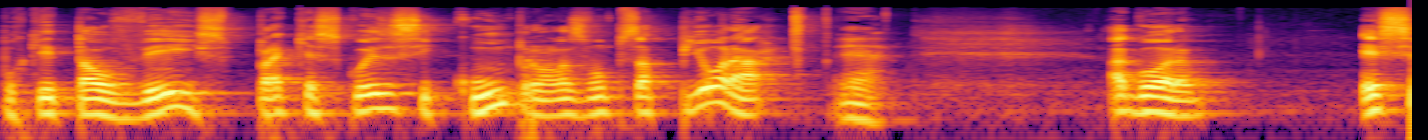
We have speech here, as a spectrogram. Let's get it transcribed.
Porque talvez, para que as coisas se cumpram, elas vão precisar piorar. É. Agora, esse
